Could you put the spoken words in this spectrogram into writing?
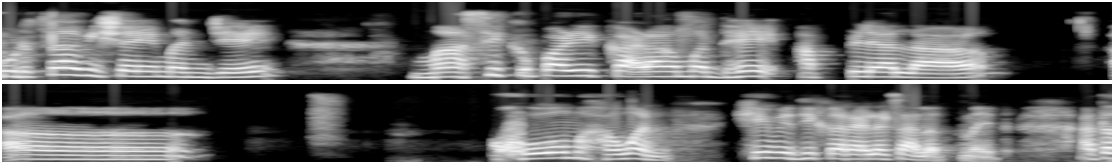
पुढचा विषय म्हणजे मासिक पाळी काळामध्ये आपल्याला होम हवन हे विधी करायला चालत नाहीत. आता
